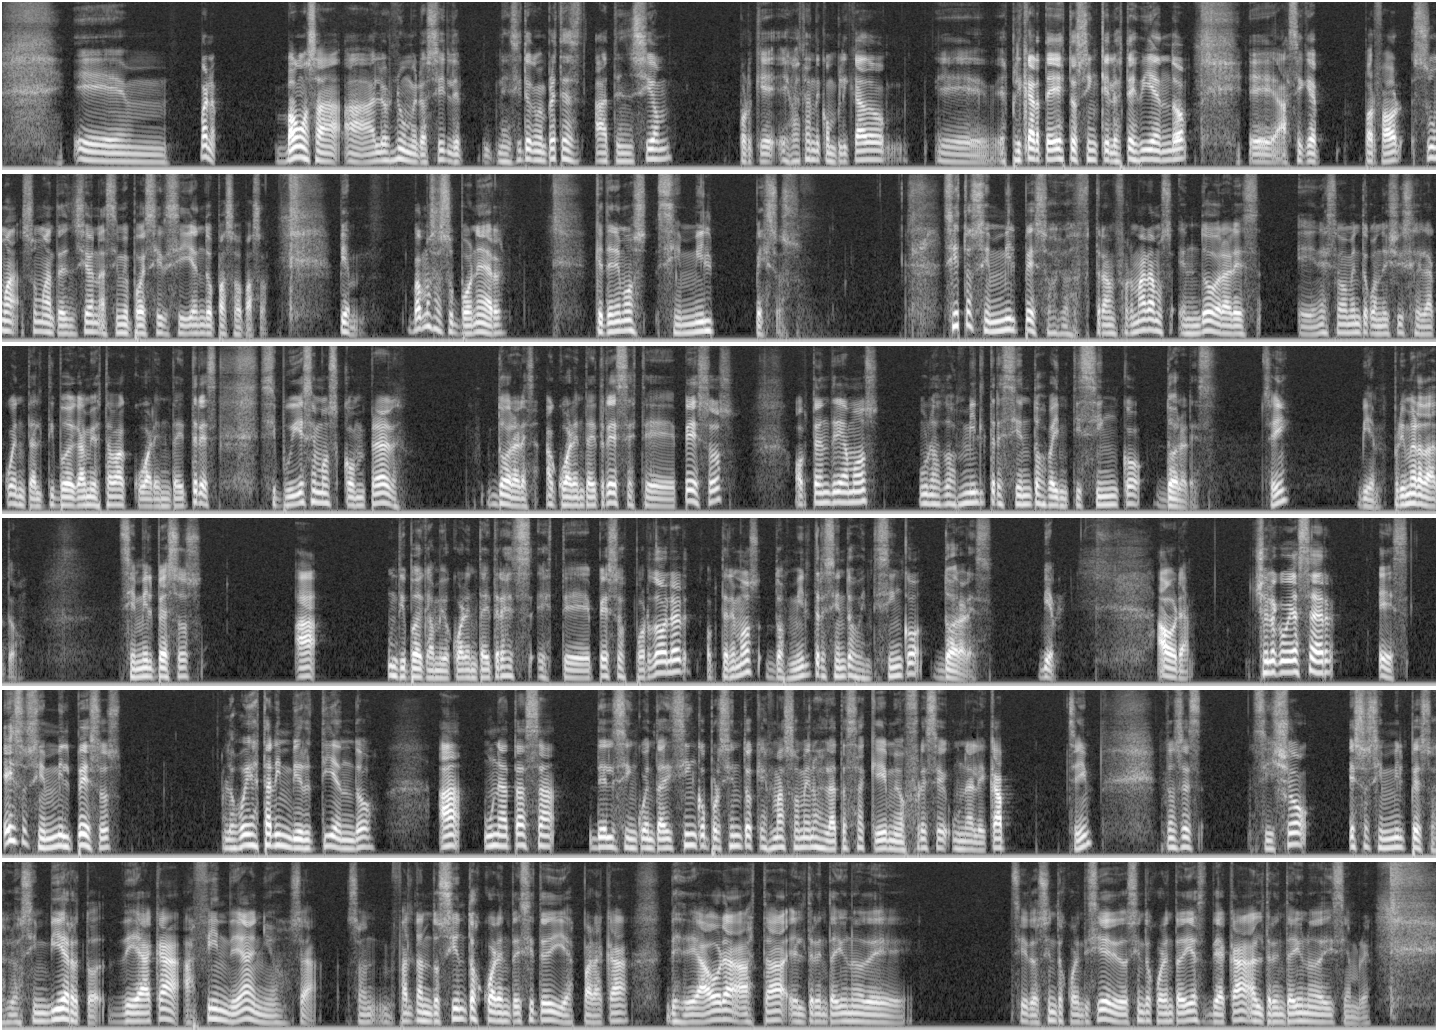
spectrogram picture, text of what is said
Em, bueno, vamos a, los números, ¿sí? necesito que me prestes atención porque es bastante complicado eh, explicarte esto sin que lo estés viendo, eh, así que por favor, suma, suma atención, así me puedes ir siguiendo paso a paso. Bien, vamos a suponer que tenemos 100 mil pesos. Si estos 100 mil pesos los transformáramos en dólares, en ese momento cuando yo hice la cuenta el tipo de cambio estaba 43. Si pudiésemos comprar dólares a 43 este, pesos, obtendríamos unos 2.325 dólares. ¿Sí? Bien, primer dato. 100 mil pesos a un tipo de cambio 43 este, pesos por dólar, obtenemos 2.325 dólares. Bien. Ahora, yo lo que voy a hacer es, esos 100 mil pesos los voy a estar invirtiendo a una tasa del 55% que es más o menos la tasa que me ofrece una LECAP. ¿sí? Entonces, si yo esos 100 mil pesos los invierto de acá a fin de año, o sea, son, faltan 247 días para acá, desde ahora hasta el 31 de... Sí, 247, 240 días de acá al 31 de diciembre.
